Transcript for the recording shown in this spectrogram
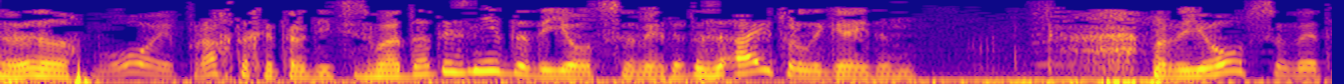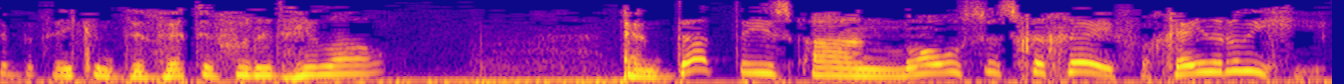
Uh, mooi, prachtige tradities, maar dat is niet de Joodse wetten, dat is uiterlijkheden. Maar de Joodse wetten betekent de wetten van het heelal. En dat is aan Mozes gegeven, geen religie,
